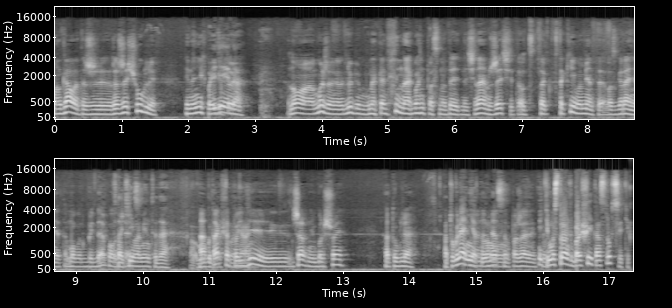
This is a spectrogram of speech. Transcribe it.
мангал это же разжечь угли и на них По идее, приготовить. Ну, а мы же любим на камин, на огонь посмотреть, начинаем сжечь. Это вот так- в такие моменты возгорания это могут быть, да, В получается? такие моменты, да. А могут так-то, по идее, жар небольшой от угля. От угля нет, но... мясо пожарить. Видите, мы строим большие конструкции, эти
